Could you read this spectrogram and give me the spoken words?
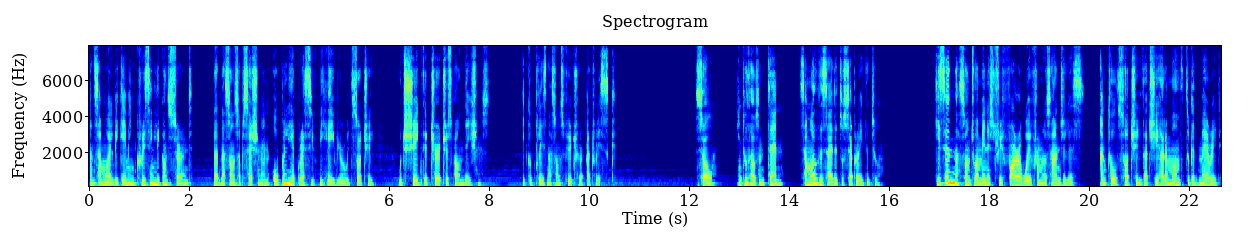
And Samuel became increasingly concerned that Naasón's obsession and openly aggressive behavior with Sochil would shake the church's foundations. It could place Naasón's future at risk. So, in 2010, Samuel decided to separate the two. He sent Naasón to a ministry far away from Los Angeles and told Sochil that she had a month to get married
